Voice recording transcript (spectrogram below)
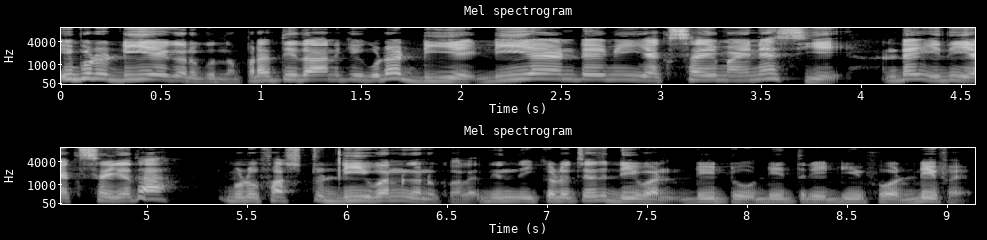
ఇప్పుడు డిఏ కనుక్కుందాం. ప్రతిదానికి కూడా డిఏ డిఏ అంటే మీ ఎక్స్ఐ మైనస్ ఏ అంటే ఇది ఎక్స్ఐ కదా? ఇప్పుడు ఫస్ట్ డి వన్ కనుక్కోవాలి. దీన్ని ఇక్కడ వచ్చేది D one D two D three D four D five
